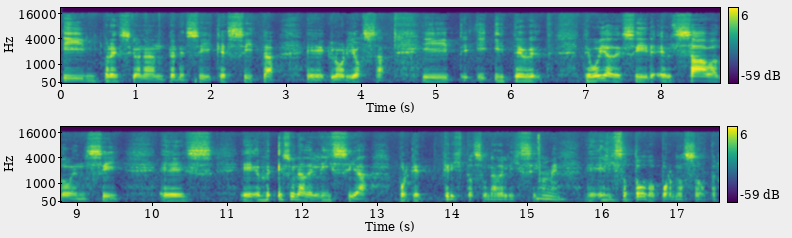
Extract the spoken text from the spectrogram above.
Impresionante, sí, qué cita eh, gloriosa. Y, te, voy a decir, el sábado en sí es, eh, es una delicia porque Cristo es una delicia. Eh, él hizo todo por nosotros.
